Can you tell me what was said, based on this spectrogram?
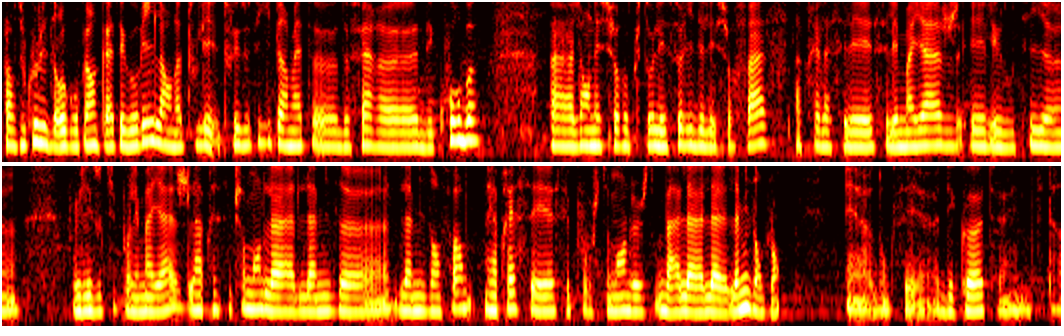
Alors du coup, je les ai regroupés en catégories. Là, on a tous les, tous les outils qui permettent de faire des courbes. là, on est sur plutôt les solides et les surfaces. Après, là, c'est les, les, maillages et les outils oui, les outils pour les maillages. Là, après, c'est purement de la, mise, euh, de la mise en forme. Et après, c'est pour justement bah, la, mise en plan. Et, euh, donc, c'est euh, des cotes, etc.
